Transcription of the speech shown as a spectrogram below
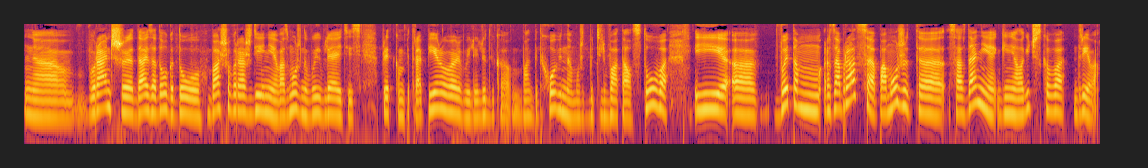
а, раньше, да, и задолго до вашего рождения. Возможно, вы являетесь предком Петра Первого или Людвига Бетховена, может быть, Льва Толстого. И э, в этом разобраться поможет э, создание генеалогического древа.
